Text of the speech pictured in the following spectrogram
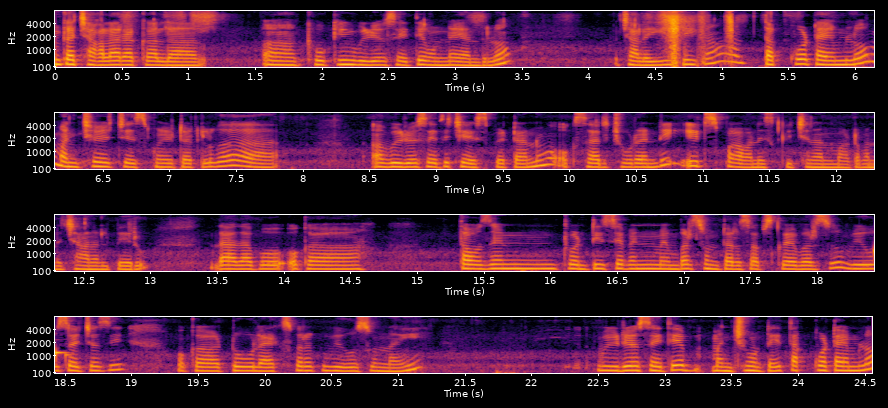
ఇంకా చాలా రకాల కుకింగ్ వీడియోస్ అయితే ఉన్నాయి అందులో. చాలా ఈజీగా తక్కువ టైంలో మంచిగా చేసుకునేటట్లుగా వీడియోస్ అయితే చేసి పెట్టాను. ఒకసారి చూడండి. ఇట్స్ పావనీస్ కిచెన్ అనమాట మన ఛానల్ పేరు. దాదాపు ఒక థౌజండ్ ట్వంటీ సెవెన్ మెంబర్స్ ఉంటారు సబ్స్క్రైబర్స్ వ్యూస్ వచ్చేసి ఒక టూ ల్యాక్స్ వరకు వ్యూస్ ఉన్నాయి. వీడియోస్ అయితే మంచిగా ఉంటాయి. తక్కువ టైంలో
